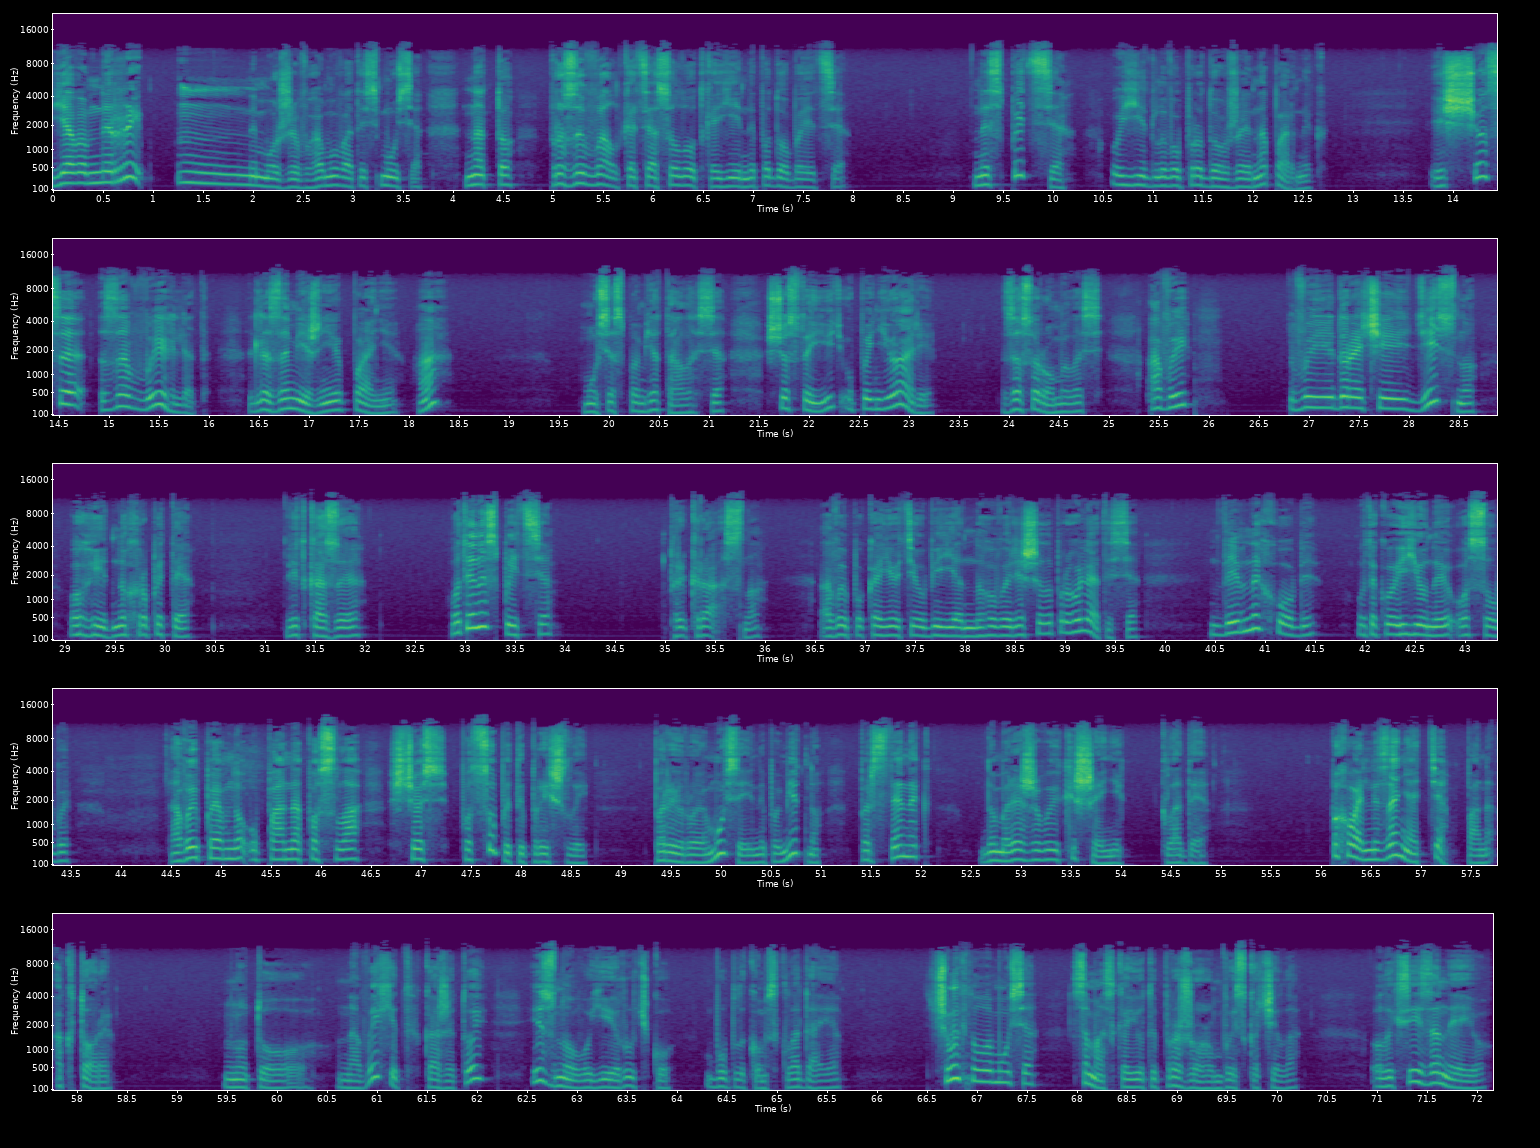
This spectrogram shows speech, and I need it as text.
Я вам не ри не може вгамуватись Муся. Надто прозивалка ця солодка їй не подобається. Не спиться, уїдливо продовжує напарник. І що це за вигляд для заміжньої пані, а? Муся спам'яталася, що стоїть у пеньюарі, засоромилась. А ви, ви, до речі, дійсно огидно хропите, відказує. От і не спиться. Прекрасно. А ви по кайоті обієнного вирішили прогулятися. Дивне хобі у такої юної особи. А ви, певно, у пана посла щось поцупити прийшли, парирує Муся і непомітно перстеник до мережевої кишені кладе. Похвальне заняття, пане акторе. Ну, то на вихід, каже той, і знову їй ручку бубликом складає. Чмихнула Муся, сама з каюти прожором вискочила. Олексій за нею.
